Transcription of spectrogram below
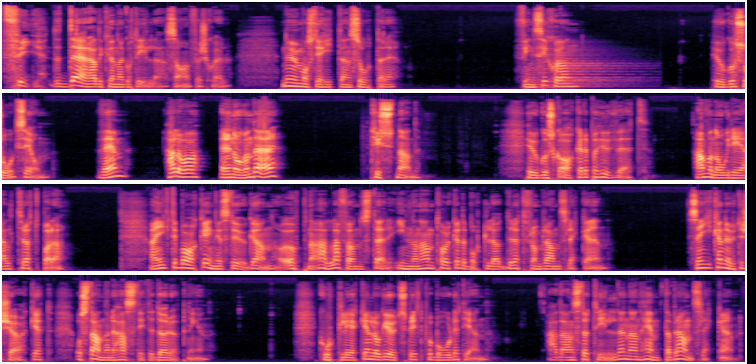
Fy, det där hade kunnat gått illa, sa han för sig själv. Nu måste jag hitta en sotare. Finns i sjön. Hugo såg sig om. Vem? Hallå, är det någon där? Tystnad. Hugo skakade på huvudet. Han var nog rejält trött bara. Han gick tillbaka in i stugan och öppnade alla fönster innan han torkade bort löddret från brandsläckaren. Sen gick han ut i köket och stannade hastigt i dörröppningen. Kortleken låg utspritt på bordet igen. Hade han stött till den när han hämtade brandsläckaren?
